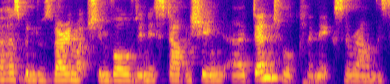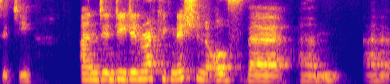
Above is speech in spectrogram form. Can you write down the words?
her husband was very much involved in establishing uh, dental clinics around the city. And indeed, in recognition of their um, uh,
